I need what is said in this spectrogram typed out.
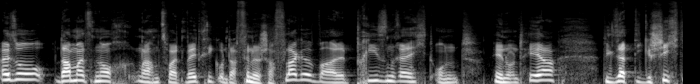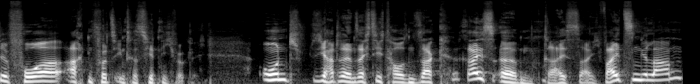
Also damals noch nach dem Zweiten Weltkrieg unter finnischer Flagge, weil Prisenrecht und hin und her. Wie gesagt, die Geschichte vor 48 interessiert nicht wirklich. Und sie hatte dann 60.000 Sack Reis, äh, Reis, sag ich, Weizen geladen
